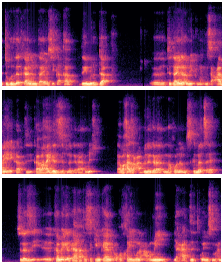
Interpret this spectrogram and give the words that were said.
እቲ ጉድለት ከዓ ንምንታይ ወሲካ ካብ ዘይምርዳእ እቲ ዳይናሚክ ምስ ዓበየ ካባኻ ይገዝፍ ነገራት ምሽ ካባኻ ዝዓቢ ነገራት እናኮነ ምስ ክመፀ ስለዚ ከመይ ጌርካ ኢኻ ተሰኪምካ ንዑ ክትኸይድ እውን ዓቕሚ ይሓትት ኮይኑ ይስማዕኒ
